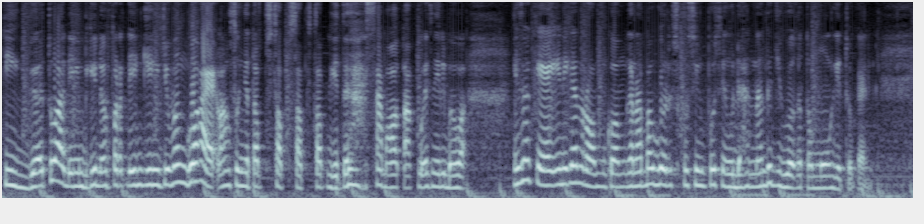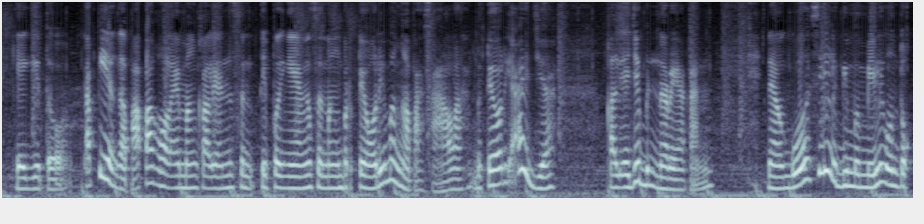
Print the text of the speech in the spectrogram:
3 tuh ada yang bikin overthinking cuman gue kayak langsung nyetop stop stop stop gitu sama otak gue sendiri bahwa itu kayak ini kan romcom kenapa gue harus pusing-pusing? Udah nanti juga ketemu gitu kan. Kayak gitu. Tapi ya nggak apa-apa kalau emang kalian tipenya yang seneng berteori mah nggak masalah. Berteori aja. Kali aja bener ya kan Nah, gue sih lebih memilih untuk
